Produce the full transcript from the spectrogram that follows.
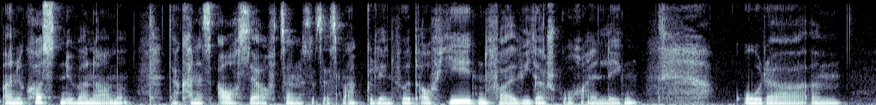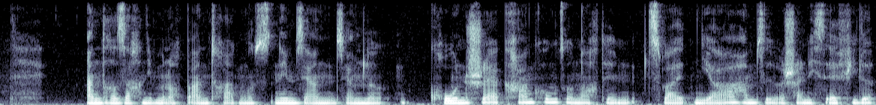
eine Kostenübernahme. Da kann es auch sehr oft sein, dass das erstmal abgelehnt wird. Auf jeden Fall Widerspruch einlegen. Oder ähm, andere Sachen, die man auch beantragen muss. Nehmen Sie an, Sie haben eine chronische Erkrankung, so nach dem zweiten Jahr haben Sie wahrscheinlich sehr viele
